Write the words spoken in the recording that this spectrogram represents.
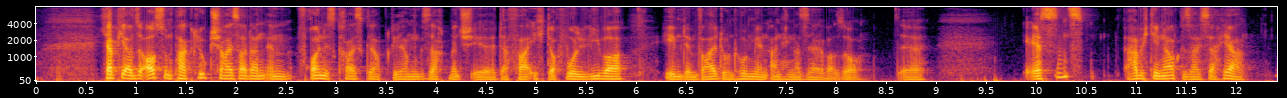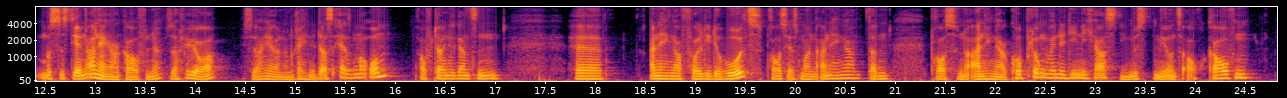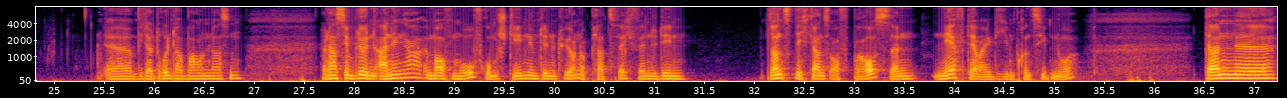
Ich habe hier also auch so ein paar Klugscheißer dann im Freundeskreis gehabt, die haben gesagt, Mensch, da fahre ich doch wohl lieber eben im Wald und hole mir einen Anhänger selber. So. Äh, erstens habe ich denen auch gesagt, ich sage, ja, musstest dir einen Anhänger kaufen, ne? Sagt er, ja. Ich sage, ja, dann rechne das erstmal um auf deine ganzen äh, Anhänger voll, die du holst. Brauchst erstmal einen Anhänger. Dann brauchst du eine Anhängerkupplung, wenn du die nicht hast. Die müssten wir uns auch kaufen. Äh, wieder drunter bauen lassen. Dann hast du den blöden Anhänger immer auf dem Hof rumstehen, nimmt dir natürlich auch noch Platz weg. Wenn du den sonst nicht ganz oft brauchst, dann nervt der eigentlich im Prinzip nur. Dann äh,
